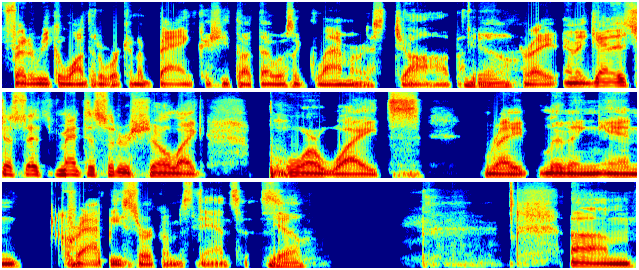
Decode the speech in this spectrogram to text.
Frederica wanted to work in a bank because she thought that was a glamorous job. Yeah, right? And again it's just it's meant to sort of show like poor whites right living in crappy circumstances. Yeah, um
